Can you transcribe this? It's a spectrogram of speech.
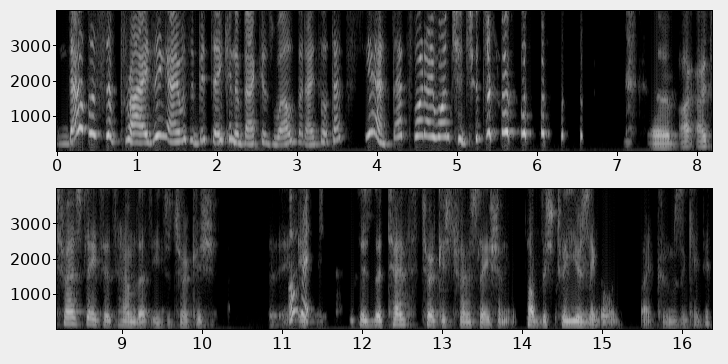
that was surprising i was a bit taken aback as well but i thought that's yeah that's what i want you to do Uh, I, I, translated Hamlet into Turkish. Oh, right. It, it is the 10th Turkish translation, published two years ago by Kırmızı Kedi.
